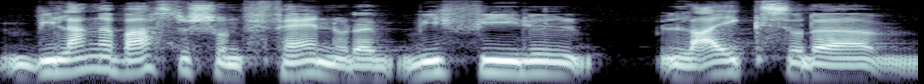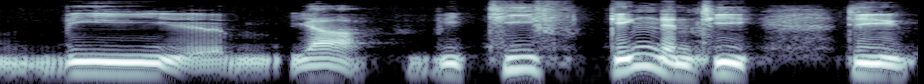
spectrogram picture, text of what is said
wie lange warst du schon Fan oder wie viel Likes oder wie, ähm, ja, wie tief ging denn die, die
